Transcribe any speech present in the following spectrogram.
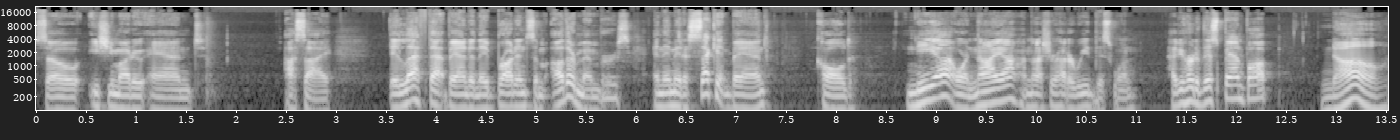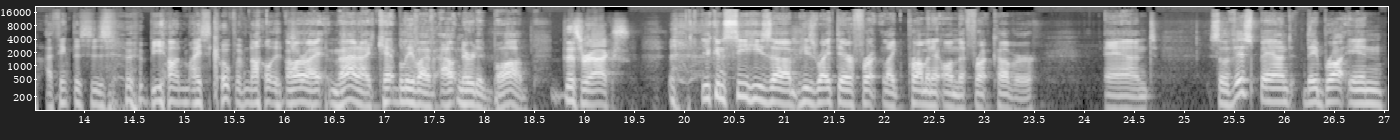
so Ishimaru and Asai, they left that band and they brought in some other members, and they made a second band called Nia or Naya. I'm not sure how to read this one. Have you heard of this band, Bob? No, I think this is beyond my scope of knowledge. All right, man, I can't believe I've out nerded Bob. This rocks. You can see he's um, he's right there front, like prominent on the front cover, and so this band they brought in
